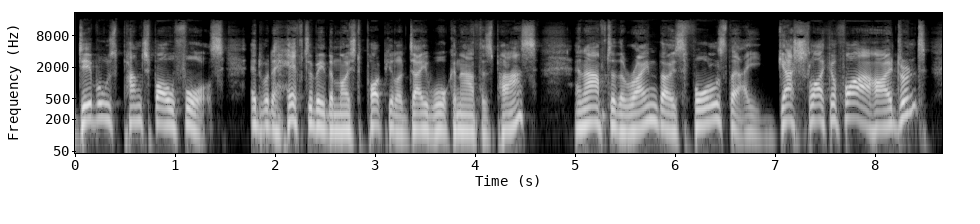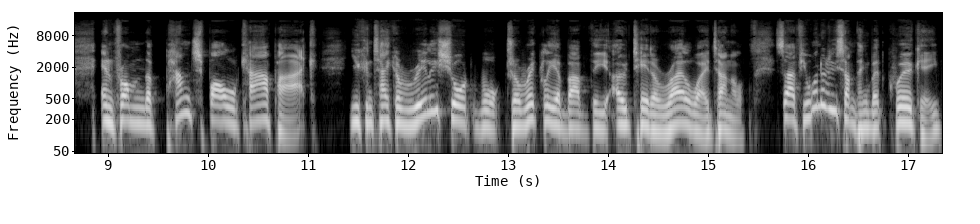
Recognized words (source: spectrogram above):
Devil's Punch Bowl Falls. It would have to be the most popular day walk in Arthur's Pass. And after the rain, those falls, they gush like a fire hydrant. And from the Punch Bowl car park, you can take a really short walk directly above the Otira Railway Tunnel. So if you want to do something a bit quirky,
